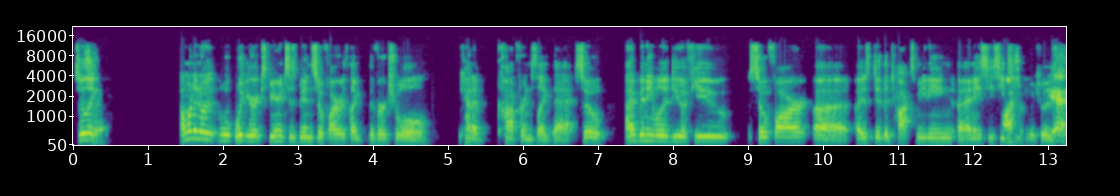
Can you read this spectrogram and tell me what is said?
So, like, so, I want to know what your experience has been so far with like the virtual kind of conference like that. So I've been able to do a few so far. Uh, I just did the tox meeting, uh, NACCT, awesome. which was yeah.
